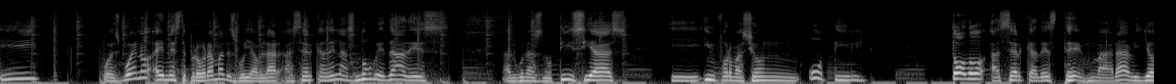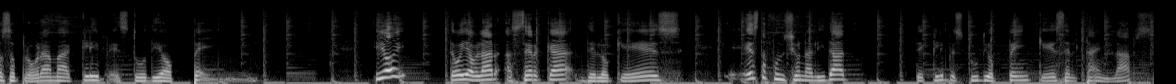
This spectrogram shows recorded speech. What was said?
y pues bueno, en este programa les voy a hablar acerca de las novedades, algunas noticias y información útil, todo acerca de este maravilloso programa Clip Studio Paint. Y hoy te voy a hablar acerca de lo que es esta funcionalidad de Clip Studio Paint que es el time lapse.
